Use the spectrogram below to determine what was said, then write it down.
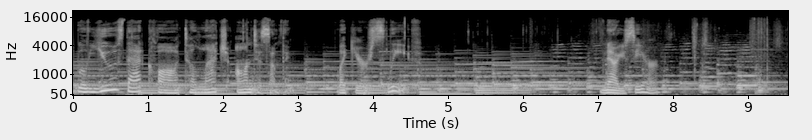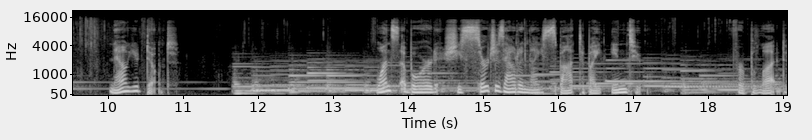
It will use that claw to latch onto something, like your sleeve. Now you see her. Now you don't. Once aboard, she searches out a nice spot to bite into for blood.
